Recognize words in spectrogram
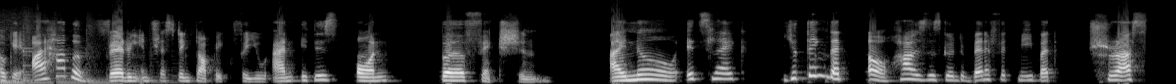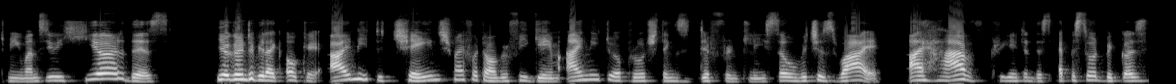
Okay, I have a very interesting topic for you, and it is on perfection. I know it's like you think that, oh, how is this going to benefit me? But trust me, once you hear this, you're going to be like, okay, I need to change my photography game. I need to approach things differently. So, which is why I have created this episode because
